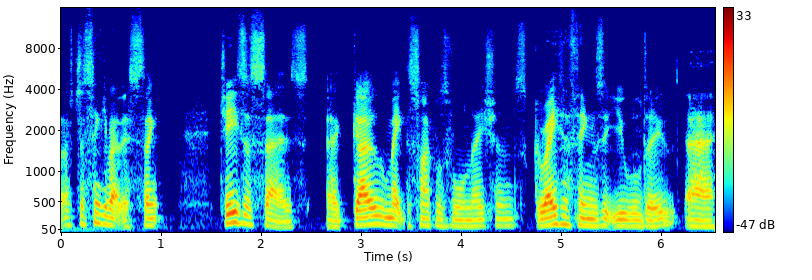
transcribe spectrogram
I was just thinking about this. Think, Jesus says, uh, "Go make disciples of all nations. Greater things that you will do." Uh,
